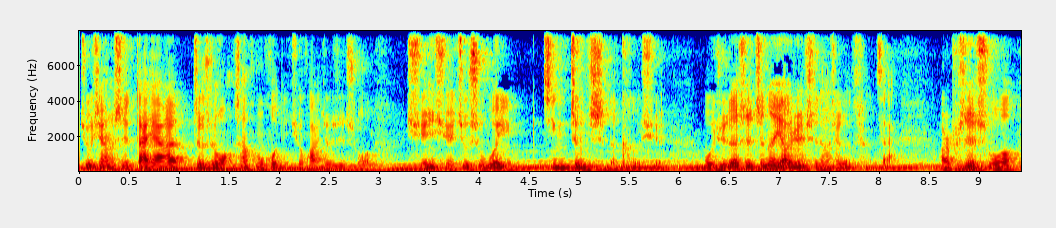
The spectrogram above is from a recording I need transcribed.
就像是大家就是网上很火的一句话，就是说玄学就是未经证实的科学。我觉得是真的要认识到这个存在，而不是说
